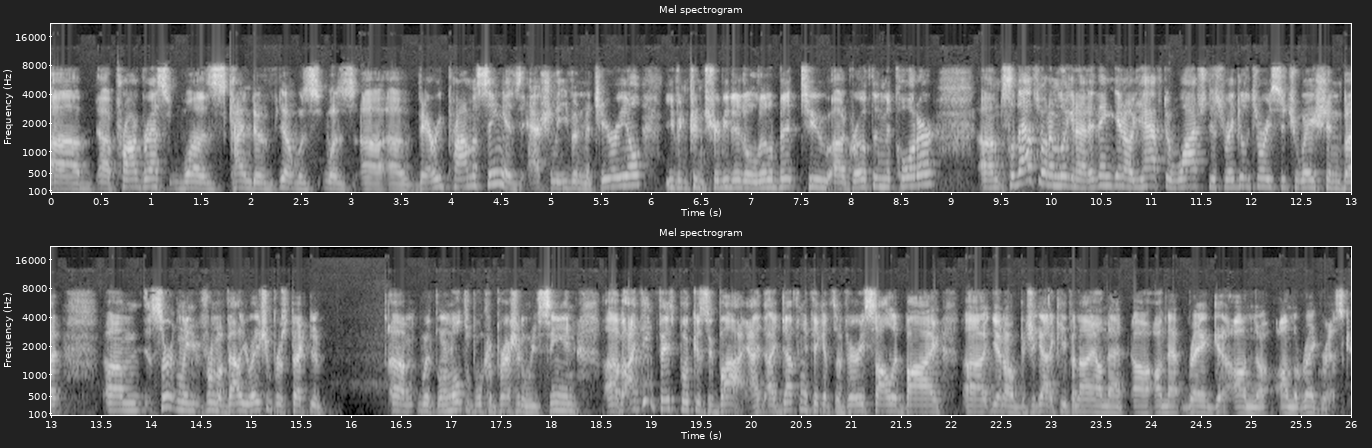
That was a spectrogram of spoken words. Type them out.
uh, uh, progress was kind of you know was was uh, very promising as actually even material even contributed a little bit to growth in the quarter um, so that's what i'm looking at i think you know you have to watch this regulatory situation but um, certainly from a valuation perspective um, with the multiple compression we've seen, um, I think Facebook is a buy. I, I, definitely think it's a very solid buy. Uh, you know, but you got to keep an eye on that uh, on that reg on the on the reg risk.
